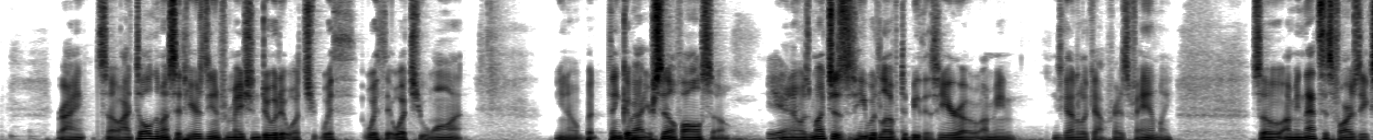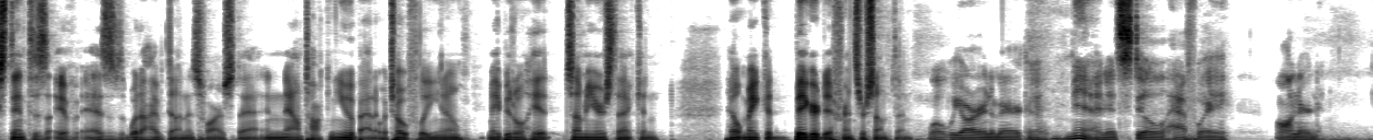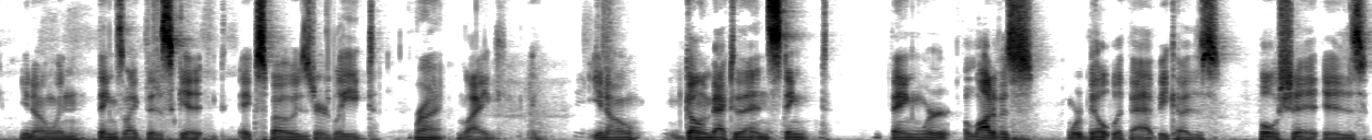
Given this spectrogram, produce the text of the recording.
right so i told him i said here's the information do it at what you, with with it what you want you know but think about yourself also Yeah. you know as much as he would love to be this hero i mean he's got to look out for his family so i mean that's as far as the extent as if, as what i've done as far as that and now i'm talking to you about it which hopefully you know maybe it'll hit some ears that can help make a bigger difference or something well, we are in America, yeah and it's still halfway honored. You know, when things like this get exposed or leaked, right like, you know, going back to that instinct thing, we're a lot of us we're built with that because bullshit is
